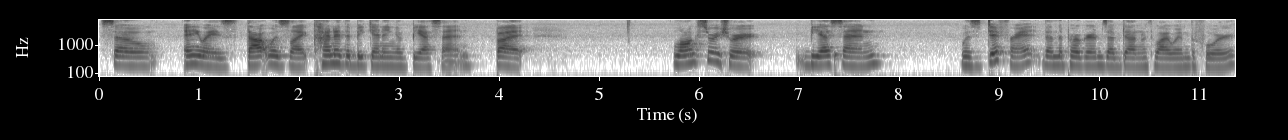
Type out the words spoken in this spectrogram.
So anyways that was like kind of the beginning of bsn but long story short bsn was different than the programs i've done with ywam before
